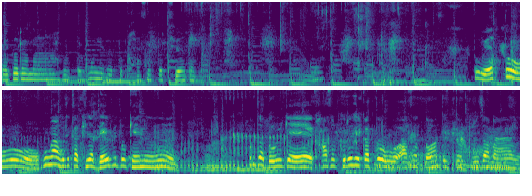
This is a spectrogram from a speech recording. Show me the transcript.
왜 그러나 하고 또 홍이가 또 가서 또 뒤에다가 또왜 또? 홍아 그러니까 그냥 내비도 걔는 혼자 놀게. 가서 그러니까 또 와서 너한테 또 그러잖아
